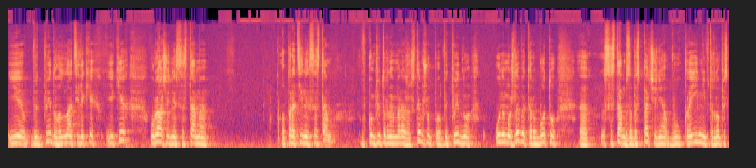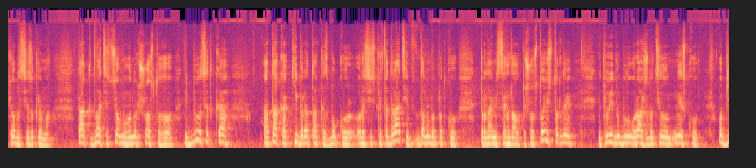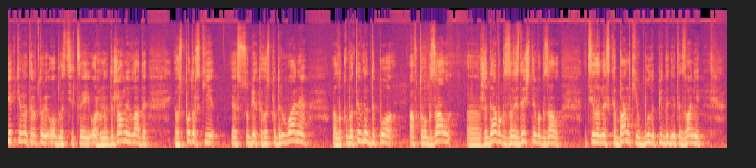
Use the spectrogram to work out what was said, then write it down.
і відповідно головна ціль яких, яких ураження системи операційних систем в комп'ютерних мережах з тим, щоб відповідно унеможливити роботу е, систем забезпечення в Україні в Тернопільській області, зокрема. Так, 27.06 відбулася така атака, кібератака з боку Російської Федерації. В даному випадку, принаймні, сигнал пішов з тої сторони. Відповідно, було уражено цілу низку об'єктів на території області. Це і органи державної влади, господарські е, суб'єкти господарювання, локомотивне депо, автовокзал, е, ЖД вокзал, залізничний вокзал, ціла низка банків були піддані так званій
